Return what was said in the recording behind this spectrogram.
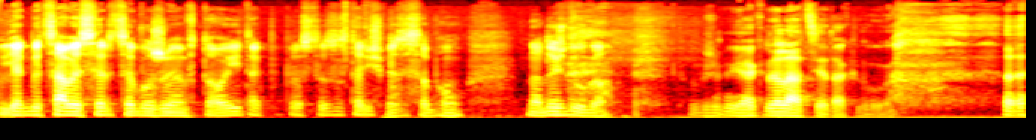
jakby całe serce włożyłem w to i tak po prostu zostaliśmy ze sobą na dość długo. To brzmi jak relacja tak długo.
